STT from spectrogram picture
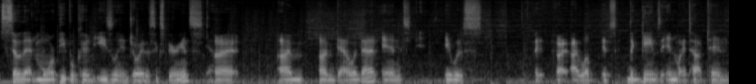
so that more people could easily enjoy this experience. Yeah. Uh, I'm I'm down with that, and it was. I, I love it's the game's in my top ten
